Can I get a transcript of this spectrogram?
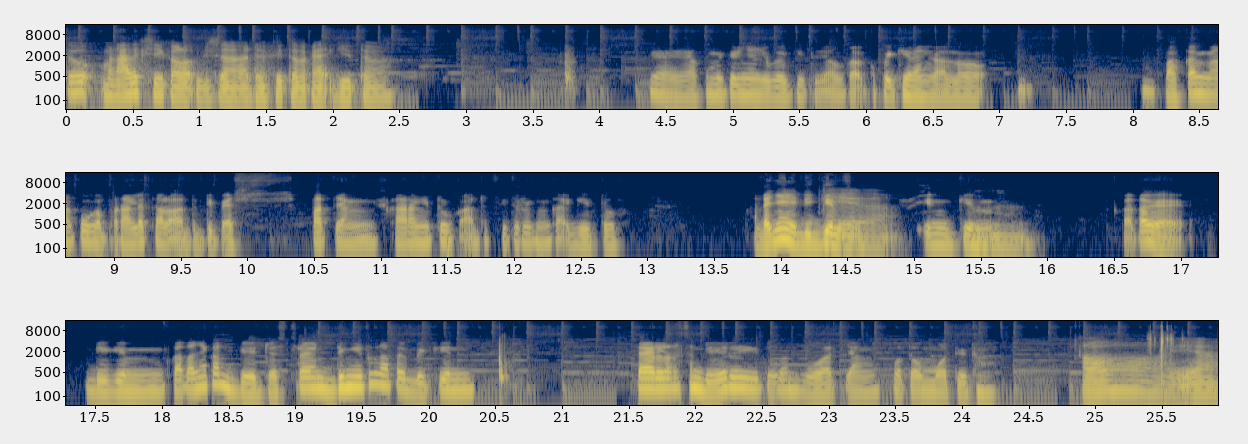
itu menarik sih kalau bisa ada fitur kayak gitu. Ya ya aku mikirnya juga gitu. Ya aku gak kepikiran kalau bahkan aku gak pernah lihat kalau ada di PS4 yang sekarang itu ada fitur yang kayak gitu. Adanya ya di game sih iya in game. Mm-mm. gak tahu ya di game katanya kan beda Stranding itu sampai bikin trailer sendiri itu kan buat yang foto mode itu. Oh iya.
